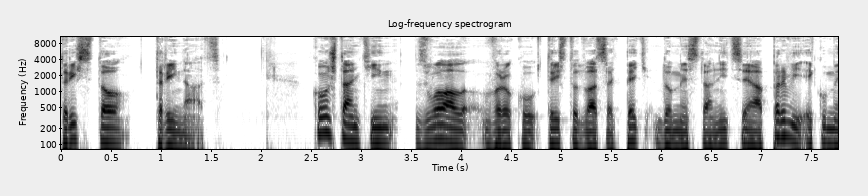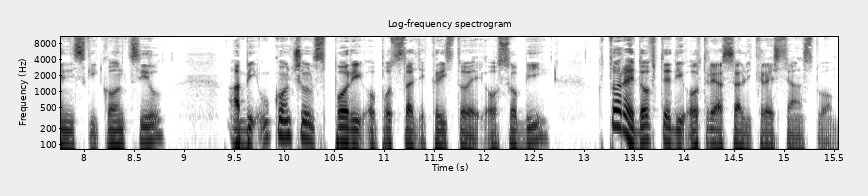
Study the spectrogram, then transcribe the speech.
313. Konštantín zvolal v roku 325 do mesta Nicea prvý ekumenický koncil, aby ukončil spory o podstate Kristovej osoby, ktoré dovtedy otriasali kresťanstvom.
